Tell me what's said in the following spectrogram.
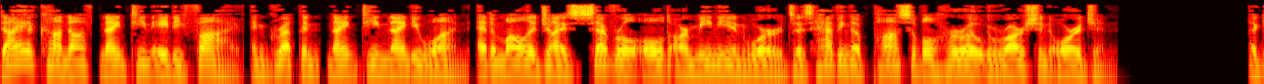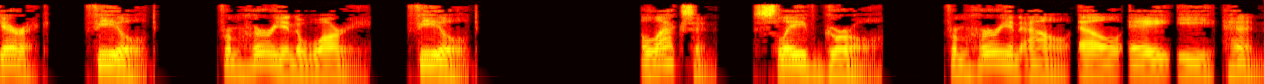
Diakonoff and Greppin etymologize several Old Armenian words as having a possible Hurro-Urartian origin. Agarak field", from Hurrian awari field". Alaxan slave girl", from Hurrian al l a e hen.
